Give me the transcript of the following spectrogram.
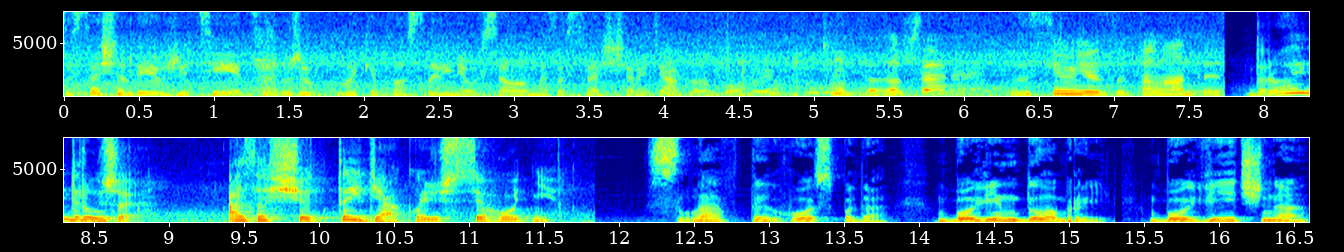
за все, що надає в житті. Це дуже велике благословення у всьому. Ми за все щиро дякуємо Богові. Та за все, за сім'ю, за таланти. Дорогий друже, а за що ти дякуєш сьогодні? Славте Господа, бо Він добрий, бо вічна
